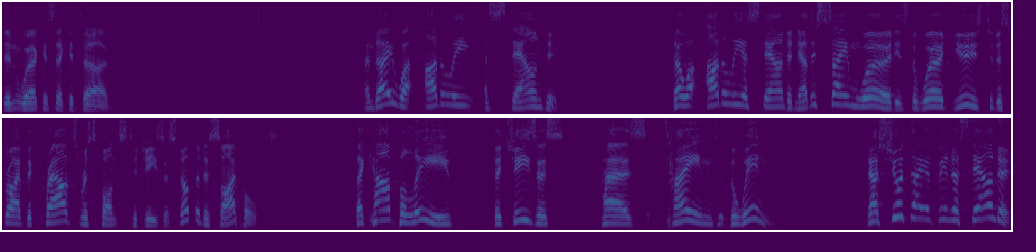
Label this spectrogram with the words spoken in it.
didn't work a second time. And they were utterly astounded. They were utterly astounded. Now, this same word is the word used to describe the crowd's response to Jesus, not the disciples. They can't believe that Jesus has tamed the wind. Now, should they have been astounded?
